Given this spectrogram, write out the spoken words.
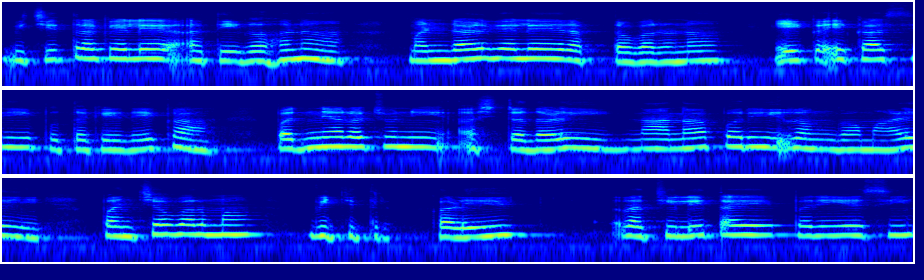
विचित्र केले अतिगहन मंडळ गेले रक्तवर्ण एक एकासी पुतके देखा. पज्ञ रचुनी अष्टदळी नाना परी रंगमाळी पंचवर्म विचित्र कळी रचिली तये परियेसी.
